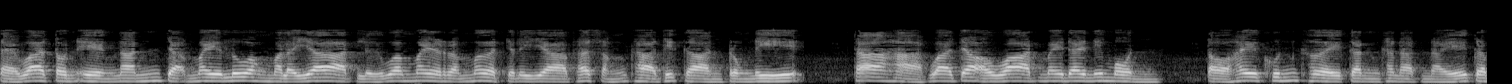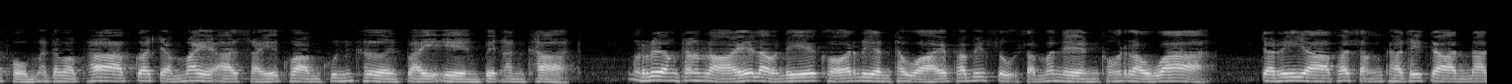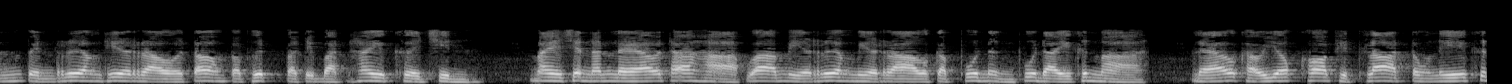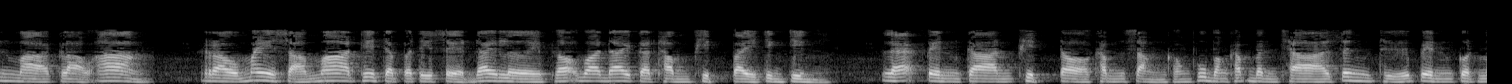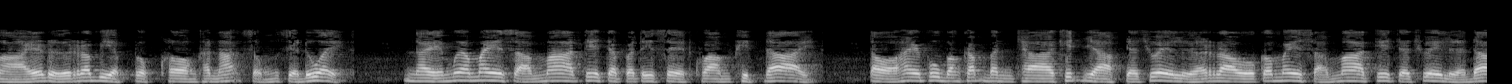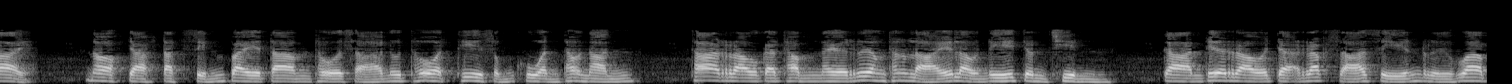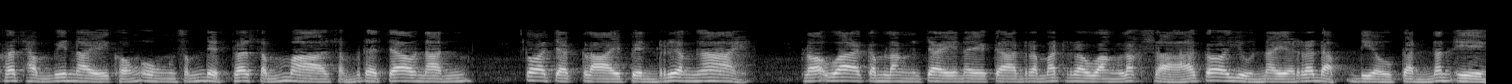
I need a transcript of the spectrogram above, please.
แต่ว่าตนเองนั้นจะไม่ล่วงมารยาทหรือว่าไม่ระเมิดจริยาพระสังฆาธิการตรงนี้ ถ้าหากว่าเจ้าอาวาสไม่ได้นิมนต์ต่อให้คุ้นเคยกันขนาดไหนกระผมอัตมภาพก็จะไม่อาศัยความคุ้นเคยไปเองเป็นอันขาด เรื่องทั้งหลายเหล่านี้ขอเรียนถวายพระภิกษุสัมมเนนของเราว่า จริยาพระสังฆาธิการนั้นเป็นเรื่องที่เราต้องประพฤติปฏิบัติให้เคยชิน ไม่เช่นนั้นแล้วถ้าหากว่ามีเรื่องมีราวกับผู้หนึ่งผู้ใดขึ้นมา แล้วเขายกข้อผิดพลาดตรงนี้ขึ้นมากล่าวอ้าง เราไม่สามารถที่จะปฏิเสธได้เลย เพราะว่าได้กระทำผิดไปจริง ๆ และเป็นการผิดต่อคำสั่งของผู้บังคับบัญชา ซึ่งถือเป็นกฎหมายหรือระเบียบปกครองคณะสงฆ์เสียด้วย ในเมื่อไม่สามารถที่จะปฏิเสธความผิดได้ต่อให้ผู้บังคับบัญชาคิดอยากจะช่วยเหลือเราก็ไม่สามารถที่จะช่วยเหลือได้ นอกจากตัดสินไปตามโทสานุโทษที่สมควรเท่านั้น ถ้าเรากระทำในเรื่องทั้งหลายเหล่านี้จนชิน การที่เราจะรักษาศีลหรือว่าพระธรรมวินัยขององค์สมเด็จพระสัมมาสัมพุทธเจ้านั้น ก็จะกลายเป็นเรื่องง่าย เพราะว่ากำลังใจในการระมัดระวังรักษาก็อยู่ในระดับเดียวกันนั่นเอง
